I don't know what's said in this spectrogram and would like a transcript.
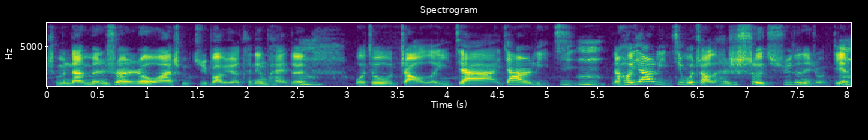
什么南门涮肉啊，什么聚宝园肯定排队。我就找了一家鸭儿里记，嗯，然后鸭儿里记我找的还是社区的那种店，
